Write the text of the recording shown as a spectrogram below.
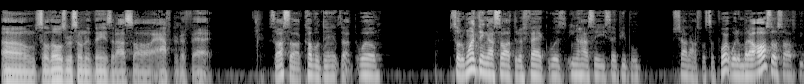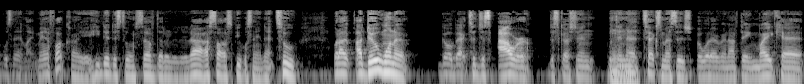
Um, so those were some of the things that I saw after the fact. So I saw a couple things. Well, so the one thing I saw after the fact was, you know how say you said people shout outs for support with him, but I also saw people saying like, "Man, fuck Kanye, he did this to himself." Da da da da. I saw people saying that too, but I I do want to go back to just our discussion within that text message or whatever, and I think Myke had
